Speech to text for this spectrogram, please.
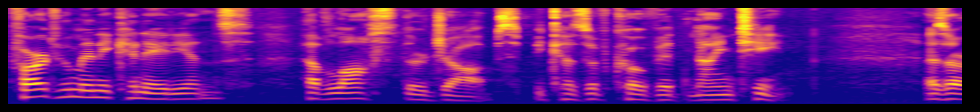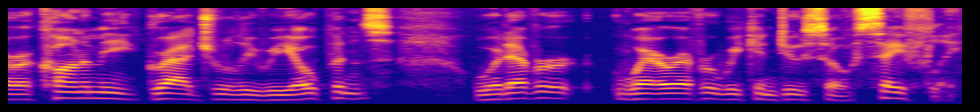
Far too many Canadians have lost their jobs because of COVID-19. As our economy gradually reopens, wherever we can do so safely,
